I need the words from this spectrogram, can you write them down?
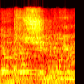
Should we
